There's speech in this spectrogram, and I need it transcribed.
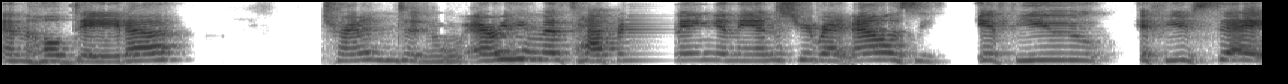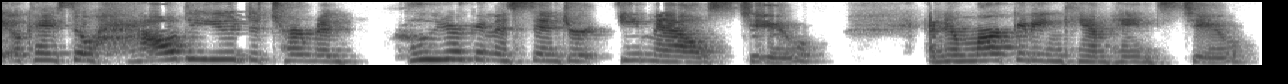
and the whole data trend and everything that's happening in the industry right now is if you if you say okay so how do you determine who you're going to send your emails to and your marketing campaigns to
